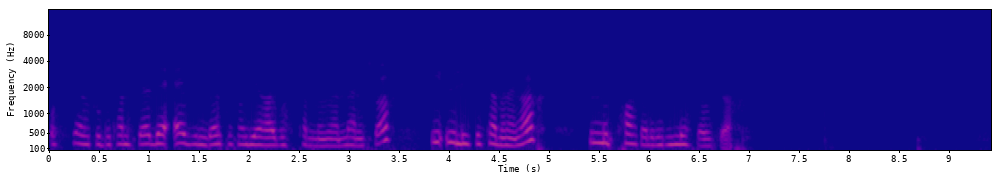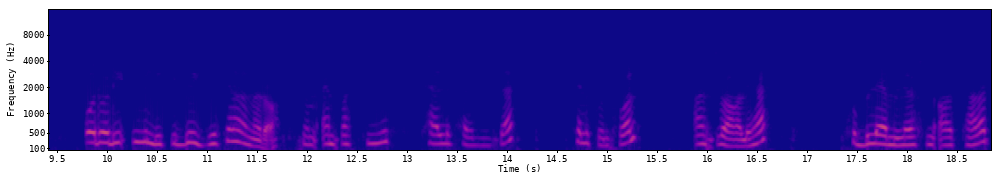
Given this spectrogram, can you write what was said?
Og sosial kompetanse det er evnen til å fungere godt sammen med mennesker i ulike sammenhenger som vi prata litt om før. Og da de ulike byggesteinene, da, som empati, selvhevdelse, selvkontroll, ansvarlighet, problemløsende atferd,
